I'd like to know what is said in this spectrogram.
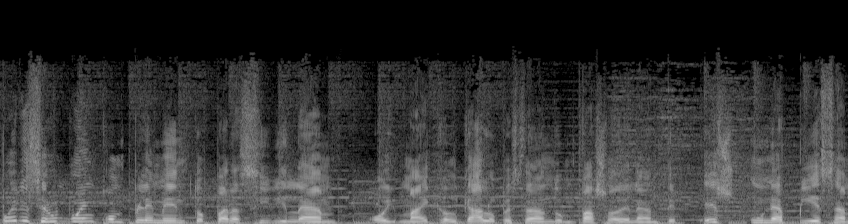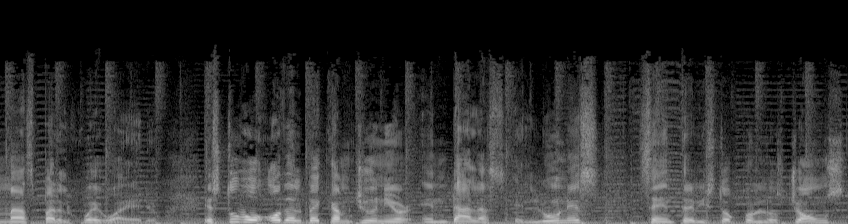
puede ser un buen complemento para CeeDee Lamb. Hoy Michael Gallup está dando un paso adelante. Es una pieza más para el juego aéreo. Estuvo Odell Beckham Jr. en Dallas el lunes. Se entrevistó con los Jones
